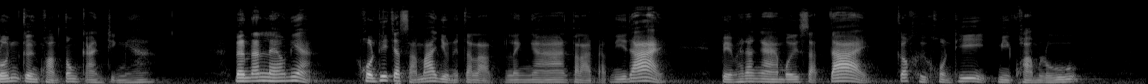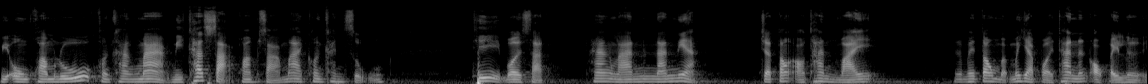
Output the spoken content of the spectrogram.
ล้นเกินความต้องการจริงไหมฮะดังนั้นแล้วเนี่ยคนที่จะสามารถอยู่ในตลาดแรงงานตลาดแบบนี้ได้ เป็นพนักงานบริษัทได้ก็คือคนที่มีความรู้ มีองค์ความรู้ค่อนข้างมาก มีทักษะความสามารถค่อนข้างสูง ที่บริษัทห้างร้านนั้นเนี่ยจะต้องเอาท่านไว้ ไม่ต้องแบบไม่อยากปล่อยท่านนั้นออกไปเลย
